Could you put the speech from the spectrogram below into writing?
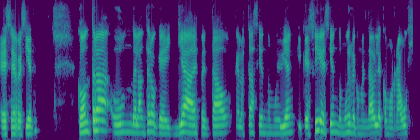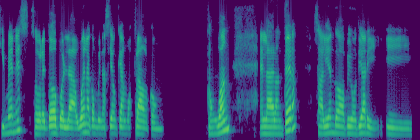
es R7, contra un delantero que ya ha despertado, que lo está haciendo muy bien y que sigue siendo muy recomendable como Raúl Jiménez, sobre todo por la buena combinación que ha mostrado con, con Juan en la delantera, saliendo a pivotear y, y,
